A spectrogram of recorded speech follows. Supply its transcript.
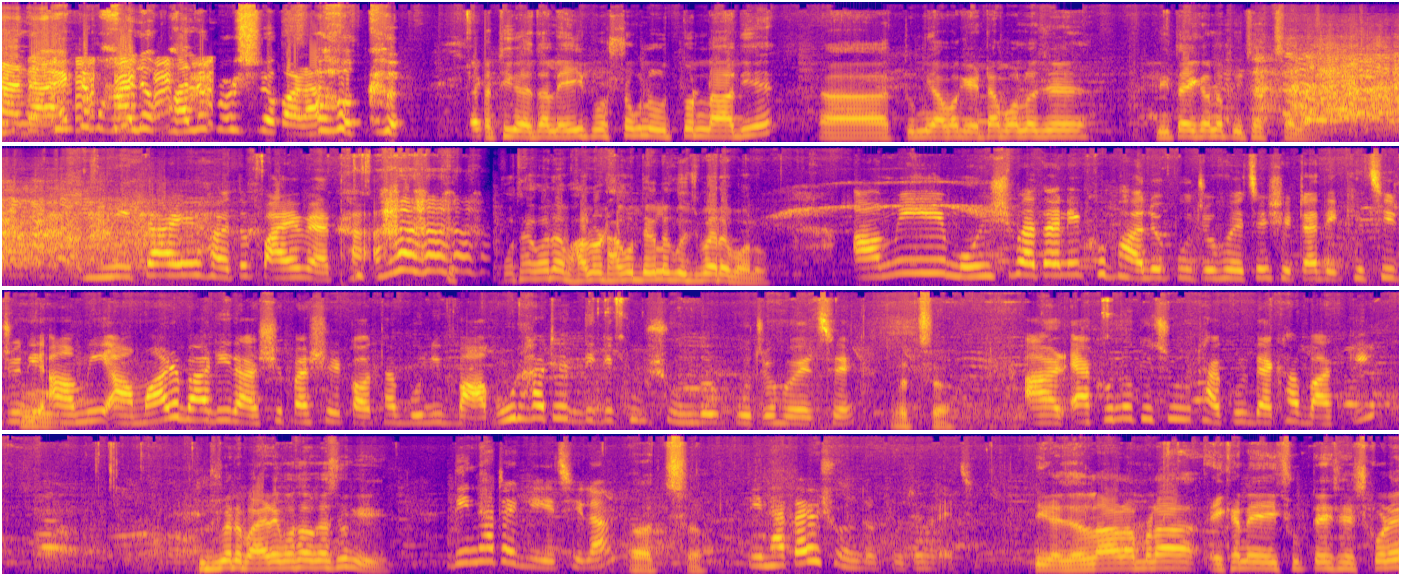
না না একটা ভালো ভালো প্রশ্ন করা হোক। ঠিক আছে তাহলে এই প্রশ্নগুলোর উত্তর না দিয়ে আহ, তুমি আমাকে এটা বলো যে নিতাই কেন পিছাচ্ছে না? নিতাইয়ের হয়তো পায়ে ব্যথা। কোথায় কোথায় ভালো ঠাকুর দেখলে কুচবিহারে বলো? আমি মহিষবাতানে খুব ভালো পুজো হয়েছে সেটা দেখেছি। যদি আমি আমার বাড়ির আশেপাশের কথা বলি বাবুরহাটের দিকে খুব সুন্দর পুজো হয়েছে। আচ্ছা। আর এখনও কিছু ঠাকুর দেখা বাকি। কুচবিহারের বাইরে কোথাও গেছো কি? দিনহাটা গিয়েছিলাম। আচ্ছা। দিনহাটাও সুন্দর পুজো হয়েছে। ঠিক আছে তাহলে আমরা এখানে এই শ্যুটটাই শেষ করে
